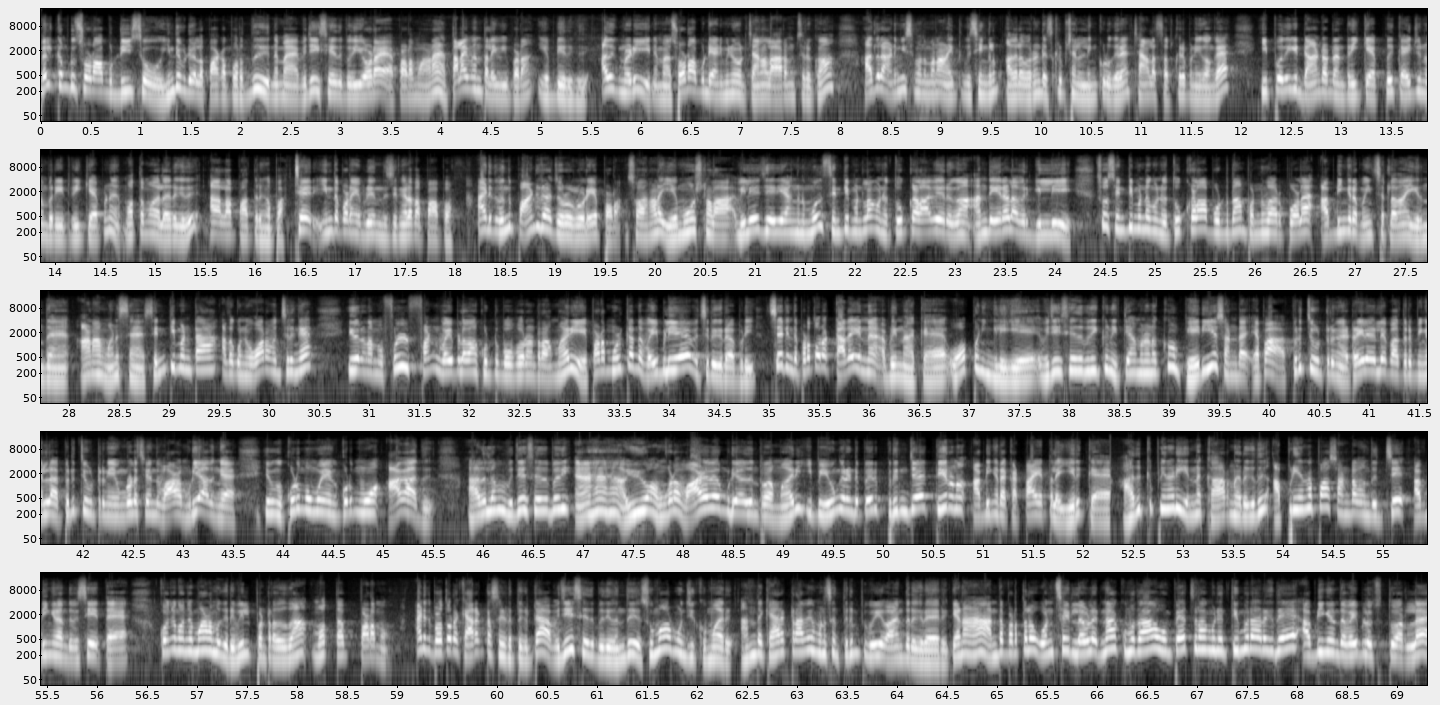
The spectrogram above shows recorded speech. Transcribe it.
Welcome to soda Putti so இந்த வீடியோவில் பார்க்க போகிறது நம்ம விஜய் சேதுபதியோட படமான தலைவன் தலைவி படம் எப்படி இருக்குது? அதுக்கு முன்னாடி நம்ம சோடா புட்டி அனிமின்னு ஒரு சேனல் ஆரம்பிச்சிருக்கோம். அதில் அனிமி சம்மந்தமான அனைத்து விஷயங்களும் அதில் வரும் டிஸ்கிரிப்ஷனில் லிங்க் கொடுக்குறேன். சேனலை சப்ஸ்கிரைப் பண்ணிக்கோங்க. இப்போதைக்கு Dandadan recap Kaiju number eight ரீகேப்னு மொத்தமாக அதில் இருக்குது. அதெல்லாம் பார்த்துருங்கப்பா. சரி இந்த படம் எப்படி இருந்துச்சுங்கிறத பார்ப்போம். அடுத்து வந்து பாண்டியராஜ் அவர்களுடைய படம். ஸோ அதனால் எமோஷனலாக வில்லேஜ் ஏரியாங்கும் போது சென்டிமெண்ட்லாம் கொஞ்சம் தூக்கலாகவே இருக்கும். அந்த ஏரியாவில் அவர் கில்லி. ஸோ சென்டிமெண்ட்டை கொஞ்சம் தூக்கலாக போட்டு தான் பண்ணுவார் போல அப்படிங்கிற மைண்ட் செட்டில் தான் இருந்தேன். ஆனால் மனுஷன் சென்டிமெண்ட்டாக அதை கொஞ்சம் ஓரம் வச்சுருங்க. இதில் நம்ம ஃபுல் ஃபன் வைப்பில் தான் கூட்டு போக போகிறோன்ற மாதிரி படம் முழுக்க அந்த வைப்லேயே வச்சிருக்கிற அப்படி. சரி இந்த படத்தோட கதை என்ன அப்படின்னாக்க ஓப்பனிங்லேயே விஜய் சேதுபதிக்கும் நித்யாமனனுக்கும் பெரிய சண்டை. எப்பா பிரித்து விட்டுருங்க. ட்ரெய்லர்லேயே பார்த்துருப்பீங்கல்ல பிரித்து விட்டுருங்க. இவங்களோட சேர்ந்து வாழ முடியாதுங்க. இவங்க குடும்பமும் எங்கள் குடும்பமும் ஆகாது. அது இல்லாமல் விஜய் சேதுபதி ஆஹா ஐயோ அவங்க கூட வாழவே முடியாதுன்ற மாதிரி இப்போ இவங்க ரெண்டு பேரும் பிரிஞ்சே தீரணும் அப்படிங்கிற கட்டாயத்தில் இருக்க அதுக்கு பின்னாடி என்ன காரணம் இருக்குது? அப்படி என்னப்பா சண்டை வந்துச்சு அப்படிங்கிற அந்த விஷயத்தை கொஞ்சம் கொஞ்சமாக நமக்கு ரிவீல் பண்ணுறது தான் மொத்த படமும். அடுத்த படத்தோட கேரக்டர்ஸ் எடுத்துக்கிட்டா விஜய் சேதுபதி வந்து சுமார் மூஞ்சி குமார். அந்த கேரக்டராகவே மனுஷன் திரும்பி போய் வாழ்ந்துருக்கிறாரு. ஏன்னா அந்த படத்தில் ஒன் சைடு லெவலில் என்ன குமுதா உன் பேச்செல்லாம் கொஞ்சம் திமிரா இருக்குதே அப்படிங்கிற அந்த வைப்பில் சுற்றுவார்ல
